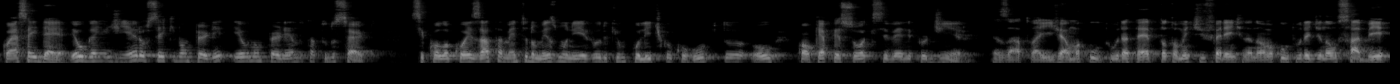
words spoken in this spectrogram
com essa ideia. Eu ganho dinheiro, eu sei que vão perder, eu não perdendo, tá tudo certo. Se colocou exatamente no mesmo nível do que um político corrupto ou qualquer pessoa que se vende por dinheiro. Exato, aí já é uma cultura até totalmente diferente, né? Não é uma cultura de não saber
